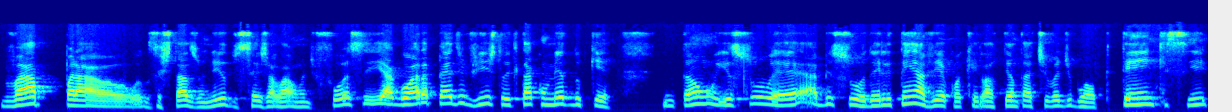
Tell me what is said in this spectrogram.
vá para os Estados Unidos, seja lá onde fosse, e agora pede visto. Ele está com medo do quê? Então, isso é absurdo. Ele tem a ver com aquela tentativa de golpe. Tem que se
